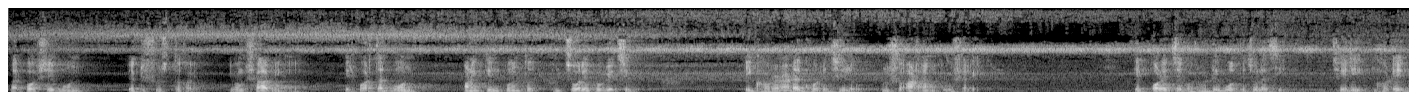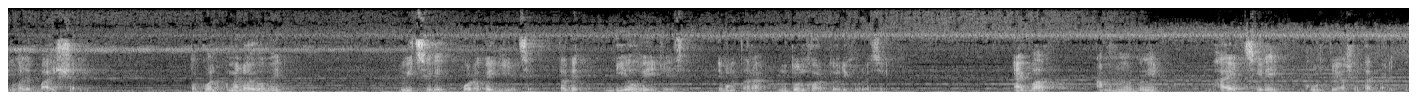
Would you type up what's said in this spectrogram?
তারপর সেই বোন একটু সুস্থ হয় এবং স্বাভাবিক হয়। এরপর তার বোন অনেক দিন পর্যন্ত জ্বরে ভুগেছিল। এই ঘটনাটা ঘটেছিল উনিশশো আটানব্বই সালে। এরপরে যে ঘটনাটি বলতে চলেছি, সেটি ঘটে দু হাজার বাইশ সালে। তখন আমার বেগমের দুই ছেলে বড় হয়ে গিয়েছে, তাদের বিয়েও হয়ে গিয়েছে এবং তারা নতুন ঘর তৈরি করেছে। একবার আমেনা বেগমের ভাইয়ের ছেলে ঘুরতে আসে তার বাড়িতে।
